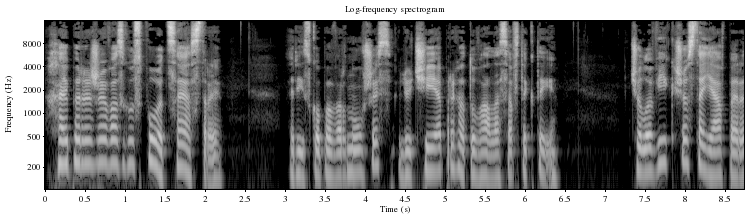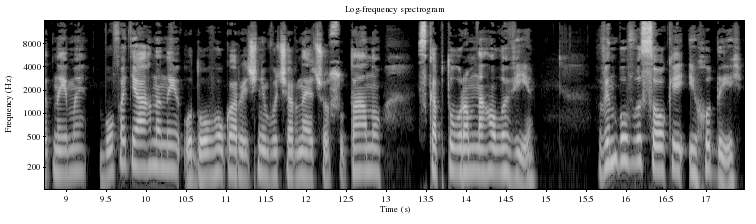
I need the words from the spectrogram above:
Хай береже вас Господь, сестри. Різко повернувшись, Лючія приготувалася втекти. Чоловік, що стояв перед ними, був одягнений у довгу коричневу чернечу сутану з каптуром на голові. Він був високий і худий,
